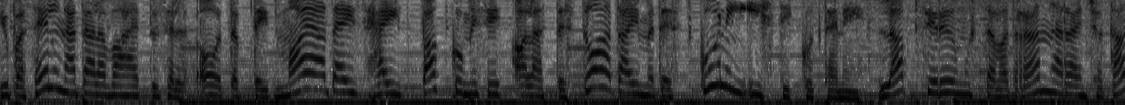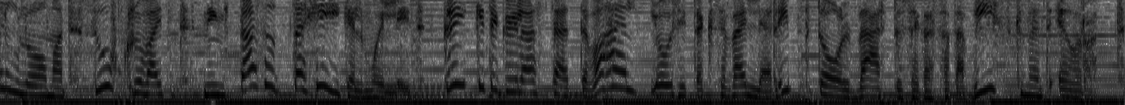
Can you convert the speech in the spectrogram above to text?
juba sel nädalavahetusel ootab teid majatäis häid pakkumisi alates toataimedest kuni istikuteni. lapsi rõõmustavad Rannarancho taluloomad, suhkruvatt ning tasuta hiigelmullid. kõikide kõikide külastajate vahel loositakse välja ripptool väärtusega sada viiskümmend eurot.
